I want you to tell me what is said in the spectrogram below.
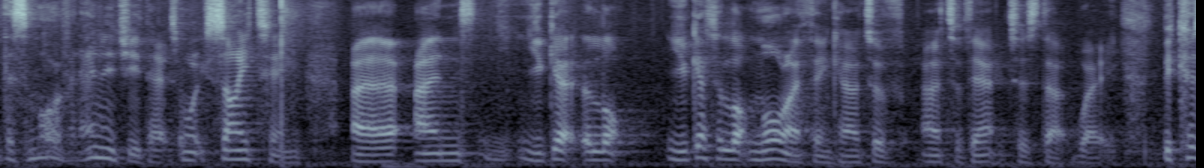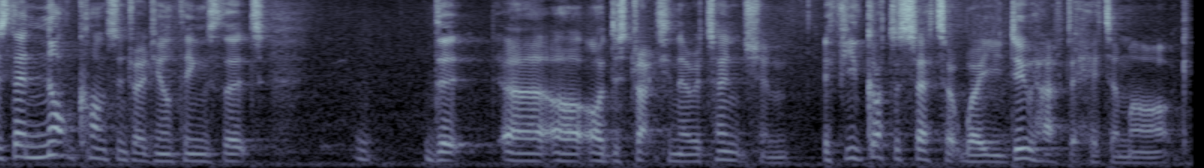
there's more of an energy there, it's more exciting uh, and you get a lot you get a lot more I think out of out of the actors that way because they're not concentrating on things that that uh, are, are distracting their attention. If you've got a setup where you do have to hit a mark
